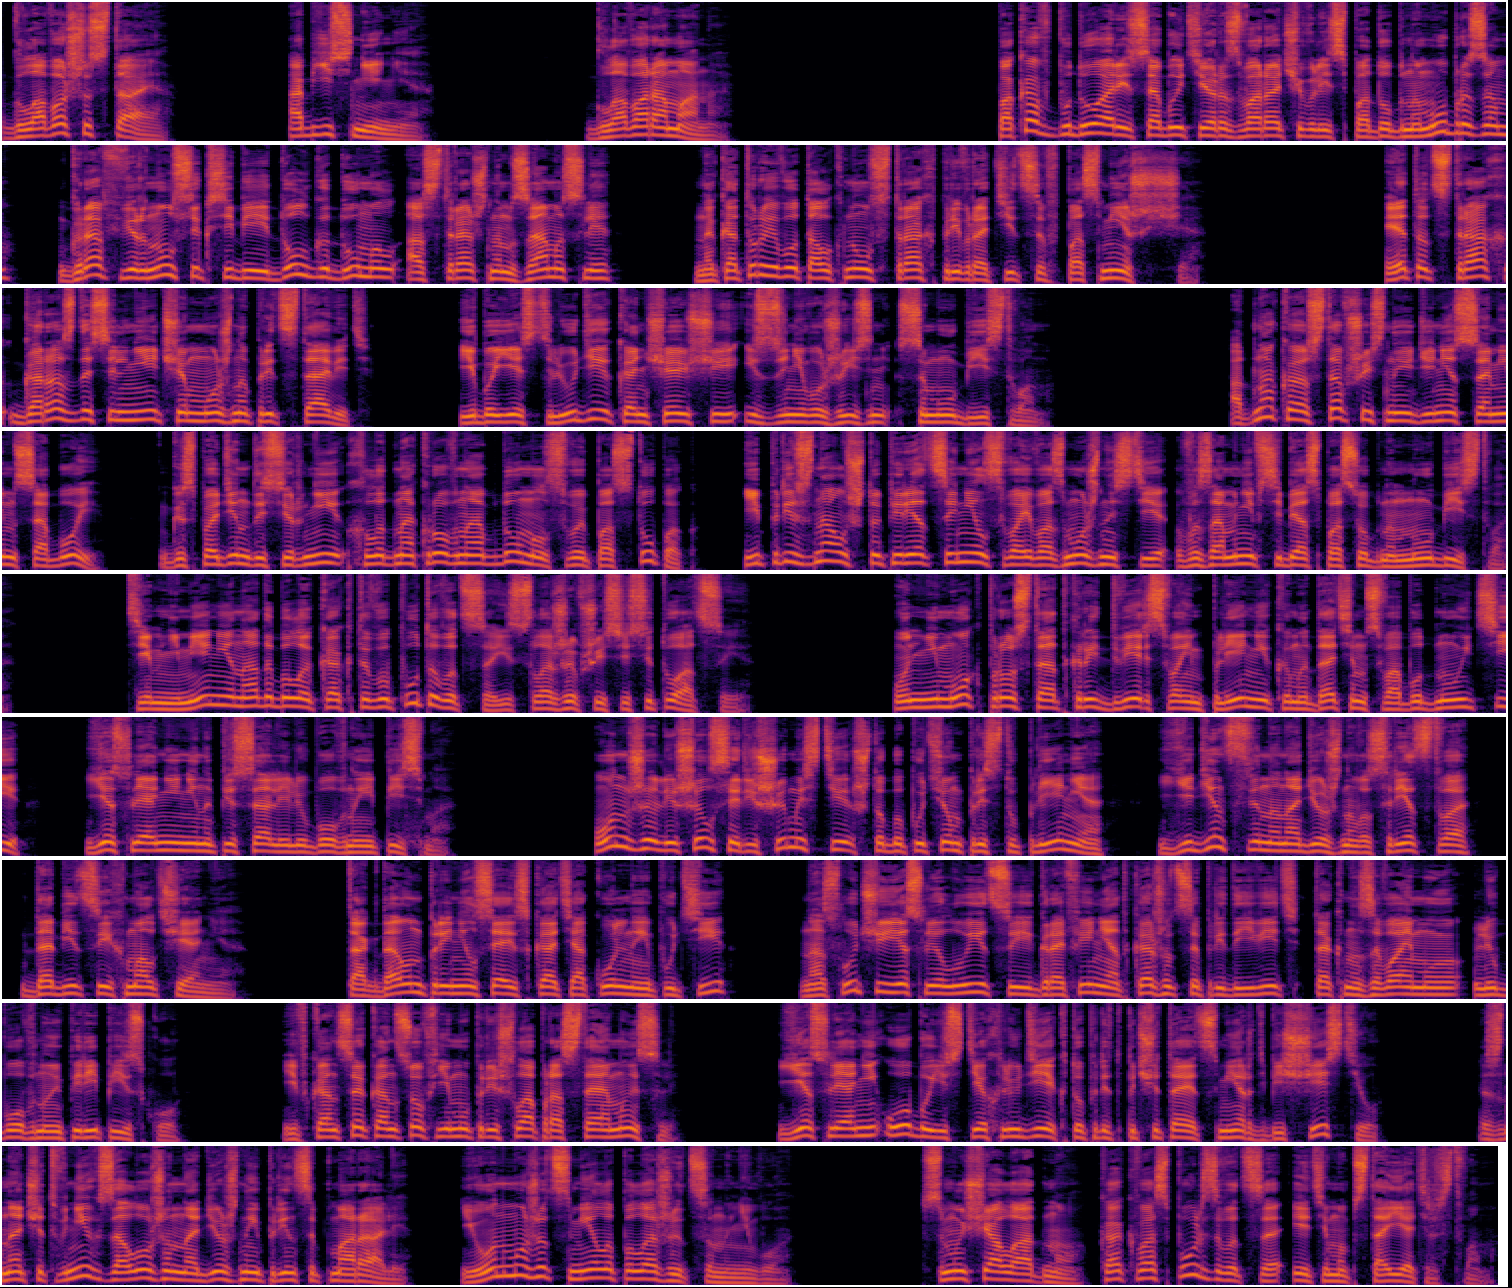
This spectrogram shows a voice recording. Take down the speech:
Глава 6. Объяснение. Глава романа. Пока в будуаре события разворачивались подобным образом, граф вернулся к себе и долго думал о страшном замысле, на который его толкнул страх превратиться в посмешище. Этот страх гораздо сильнее, чем можно представить, ибо есть люди, кончающие из-за него жизнь самоубийством. Однако, оставшись наедине с самим собой, господин Десерни хладнокровно обдумал свой поступок и признал, что переоценил свои возможности, возомнив себя способным на убийство. Тем не менее, надо было как-то выпутываться из сложившейся ситуации. Он не мог просто открыть дверь своим пленникам и дать им свободно уйти, если они не написали любовные письма. Он же лишился решимости, чтобы путем преступления, единственно надежного средства, добиться их молчания. Тогда он принялся искать окольные пути на случай, если Луица и графиня откажутся предъявить так называемую любовную переписку. И в конце концов ему пришла простая мысль. Если они оба из тех людей, кто предпочитает смерть бесчестью, значит в них заложен надежный принцип морали, и он может смело положиться на него. Смущало одно – как воспользоваться этим обстоятельством.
